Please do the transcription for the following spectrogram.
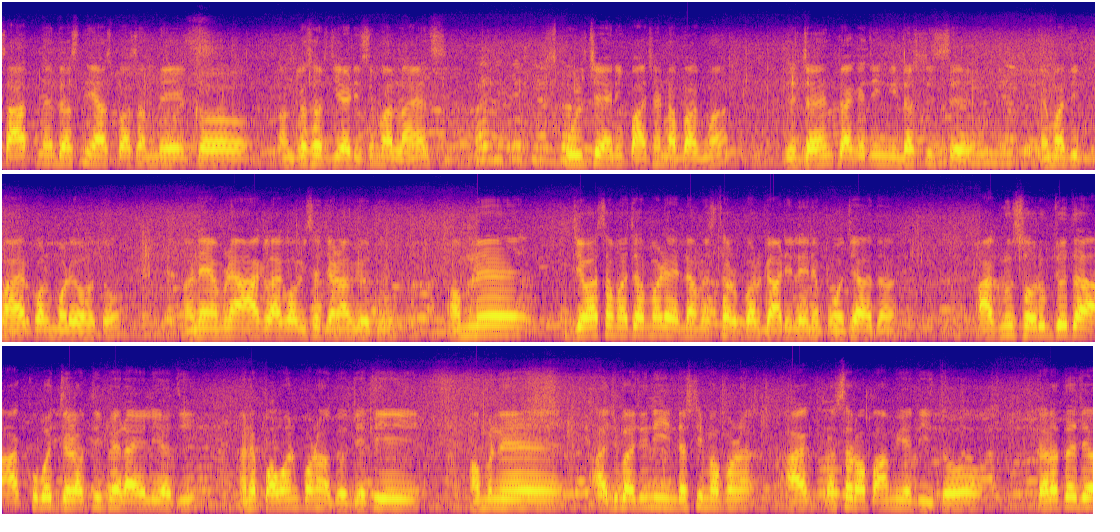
સાત ને દસની આસપાસ અમને એક અંકલેશ્વર જીઆઈડીસીમાં લાયન્સ સ્કૂલ છે એની પાછળના ભાગમાં, જે જયંત પેકેજિંગ ઇન્ડસ્ટ્રીઝ છે, એમાંથી ફાયર કોલ મળ્યો હતો. અને એમણે આગ લાગવા વિશે જણાવ્યું હતું. અમને જેવા સમાચાર મળ્યા એટલે અમે સ્થળ પર ગાડી લઈને પહોંચ્યા હતા. આગનું સ્વરૂપ જોતાં આગ ખૂબ જ ઝડપથી ફેલાયેલી હતી અને પવન પણ હતો, જેથી અમને આજુબાજુની ઇન્ડસ્ટ્રીમાં પણ આગ પ્રસરવા પામી હતી તો તરત જ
